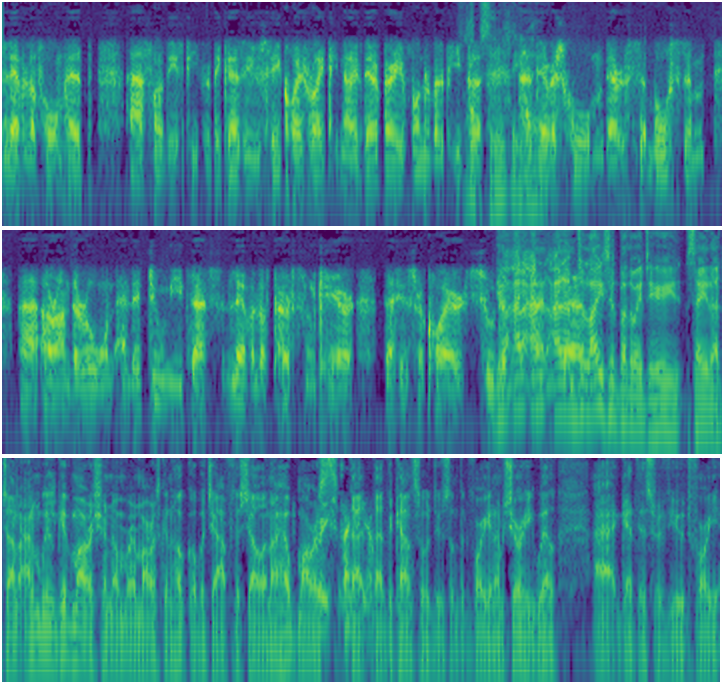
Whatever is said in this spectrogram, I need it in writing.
level of home help uh, for these people, because as you say quite rightly now, they're very vulnerable people. Absolutely, uh, yeah. They're at home. They're most of them uh, are on their own, and they do need that level of personal care that is required to Yeah, them. and, and, and I'm um, delighted, by the way, to hear you say that, John. And we'll give Morris your number, and Morris can hook up with you after the show. And I hope Morris Great, that, that the council will do something for you, and I'm sure he will uh, get this reviewed for you.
